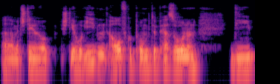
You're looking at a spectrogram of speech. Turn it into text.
äh, mit Stero Steroiden aufgepumpte Personen, die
